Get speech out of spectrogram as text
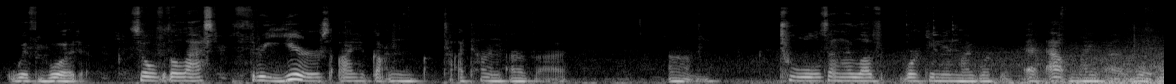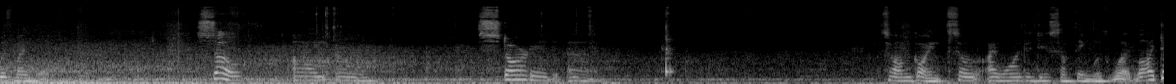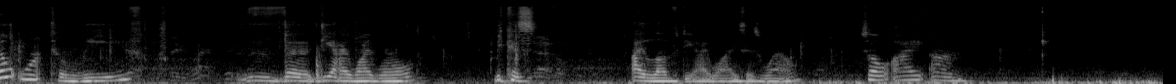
with wood. So over the last three years, I have gotten a ton of uh, um, tools, and I love working in my wood, out in my uh, wood, with my wood. So I um, started. Uh, so I'm going. So I want to do something with wood. Well, I don't want to leave the DIY world because I love DIYs as well. So I, um,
